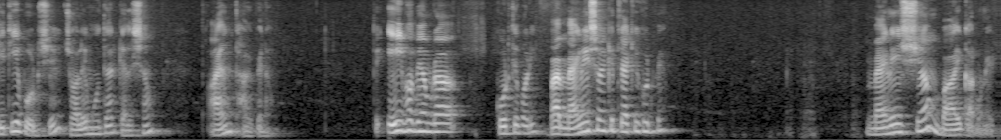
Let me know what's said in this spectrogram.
তৃতীয় পড়ছে, জলের মধ্যে আর ক্যালসিয়াম আয়ন থাকবে না। তো এইভাবে আমরা করতে পারি, বা ম্যাগনেশিয়ামের ক্ষেত্রে একই ঘটবে। ম্যাগনেশিয়াম বাই কার্বনেট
